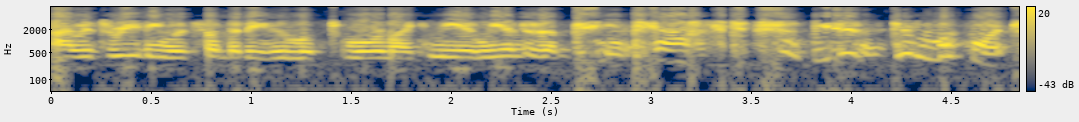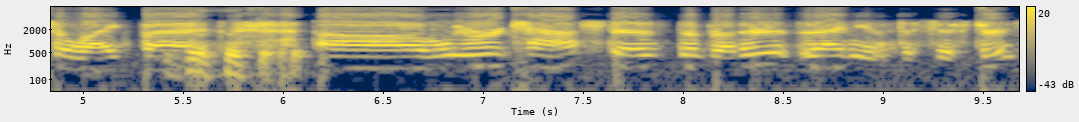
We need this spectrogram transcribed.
I was reading with somebody who looked more like me, and we ended up being cast. We didn't didn't look much alike, but um, we were cast as the brothers. I mean, the sisters.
